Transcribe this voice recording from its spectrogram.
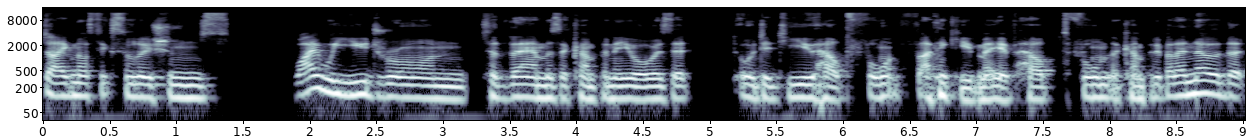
Diagnostic Solutions. Why were you drawn to them as a company, or was it, or did you help form? I think you may have helped form the company, but I know that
